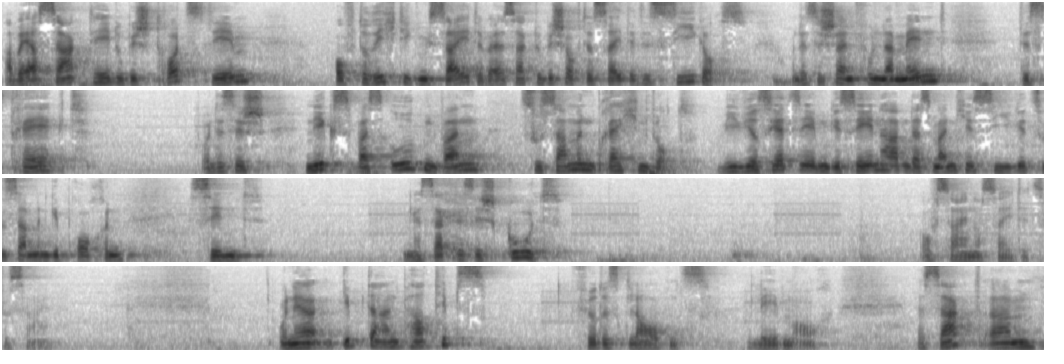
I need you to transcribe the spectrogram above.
Aber er sagt, hey, du bist trotzdem auf der richtigen Seite, weil er sagt, du bist auf der Seite des Siegers. Und das ist ein Fundament, das trägt. Und das ist nichts, was irgendwann zusammenbrechen wird, wie wir es jetzt eben gesehen haben, dass manche Siege zusammengebrochen sind. Und er sagt, es ist gut, auf seiner Seite zu sein. Und er gibt da ein paar Tipps für das Glaubensleben auch. Er sagt, ähm,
